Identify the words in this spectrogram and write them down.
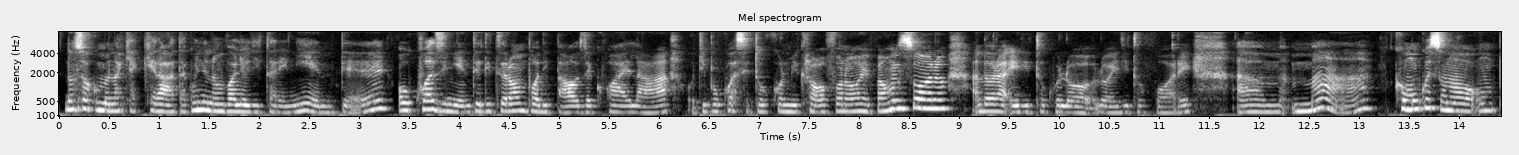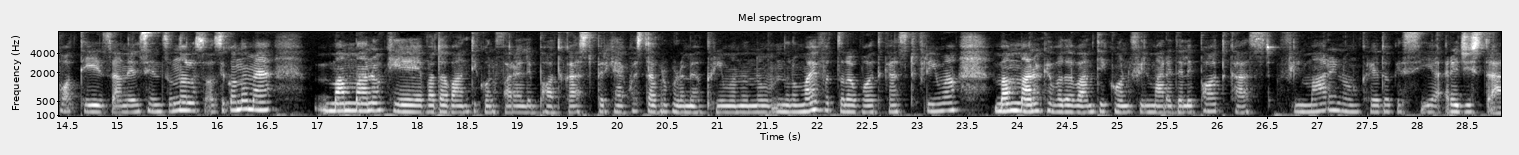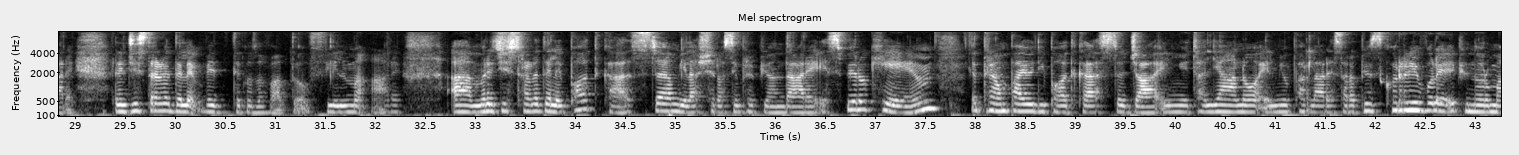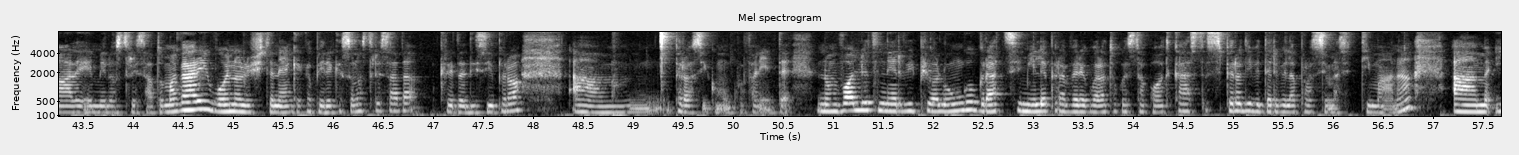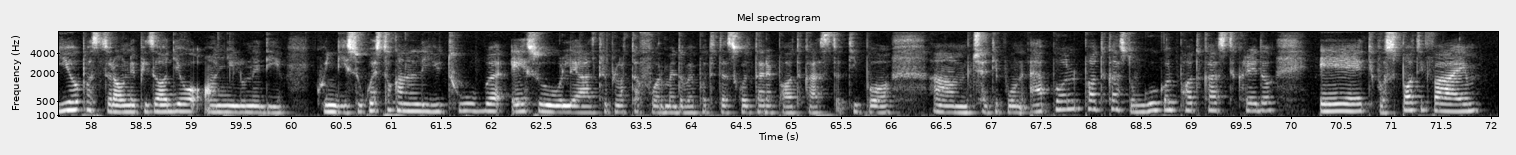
non so come una chiacchierata, quindi non voglio editare niente o quasi niente, editerò un po' di pause qua e là, o tipo qua se tocco il microfono e fa un suono, allora edito quello, lo edito fuori. Um, ma comunque sono un po' tesa, nel senso, non lo so, secondo me man mano che vado avanti con fare le podcast, perché questa è proprio la mia prima, non ho, non ho, mai fatto una podcast prima, man mano che vado avanti con filmare delle podcast, filmare non credo che sia, registrare, registrare delle, vedete cosa ho fatto? Filmare, um, registrare delle podcast mi lascerò sempre più andare e spero che tra un paio di podcast già il mio italiano e il mio parlare sarà più scorrevole e più normale e meno stressato. Magari voi non riuscite neanche a capire che sono stressata, credo di sì però, um, però sì comunque fa niente. Non voglio tenervi più a lungo, grazie mille per aver guardato questo podcast, spero di vedervi la prossima settimana. Um, io posterò un episodio ogni lunedì, quindi su questo canale YouTube e sulle altre piattaforme dove potete ascoltare podcast, tipo um, c'è tipo un Apple podcast, un Google podcast credo, e tipo Spotify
